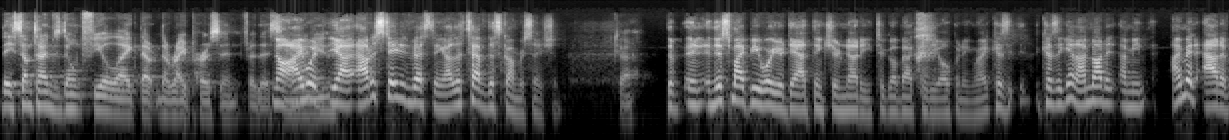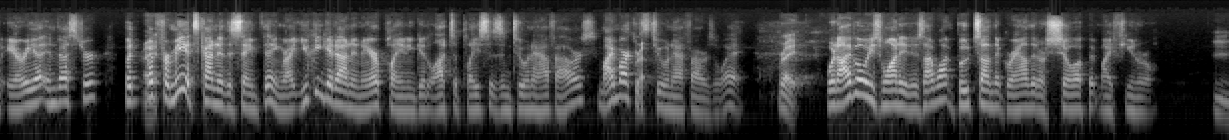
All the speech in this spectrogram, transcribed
they sometimes don't feel like that the right person for this. No, you know I would. mean? Yeah, out of state investing. Uh, let's have this conversation. The, and, and this might be where your dad thinks you're nutty to go back to the opening, right? Because because again, I'm not. a- I mean, I'm an out of area investor, but but for me, it's kind of the same thing, right? You can get on an airplane and get lots of places in two and a half hours. My market's Right. two and a half hours away. Right. What I've always wanted is I want boots on the ground that'll show up at my funeral, Hmm.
